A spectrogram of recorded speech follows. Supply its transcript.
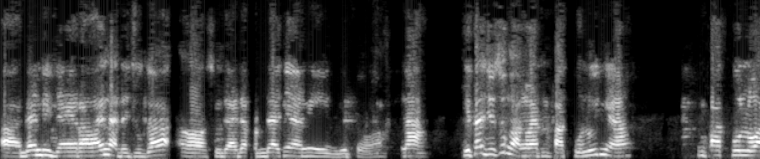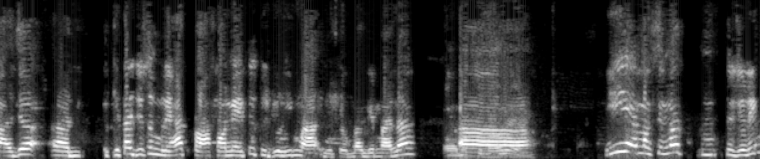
Uh, dan di daerah lain ada juga uh, sudah ada perdanya nih gitu. Nah, kita justru nggak ngeliat 40-nya. 40 aja uh, kita justru melihat plafonnya itu 75 gitu. Bagaimana Oh, maksimalnya ya. Iya maksimal 75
